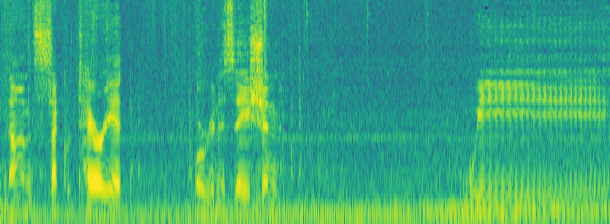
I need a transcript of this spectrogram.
non secretariat organization. We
